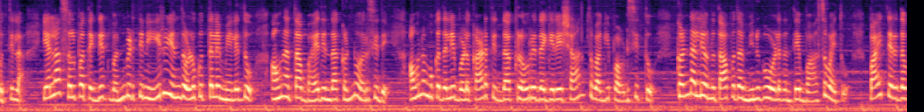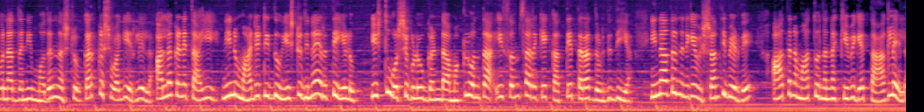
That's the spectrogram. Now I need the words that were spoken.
ಗೊತ್ತಿಲ್ಲ. ಎಲ್ಲ ಸ್ವಲ್ಪ ತೆಗೆದಿಟ್ಟು ಬಂದ್ಬಿಡ್ತೀನಿ, ಇರು ಎಂದು ಅಳುಕುತ್ತಲೇ ಮೇಲೆದ್ದು ಅವನತ್ತ ಭಯದಿಂದ ಕಣ್ಣು ಅರಿಸಿದೆ. ಅವನ ಮುಖದಲ್ಲಿ ಬಳುಕಾಡುತ್ತಿದ್ದ ಕ್ರೌರ್ಯದ ಗೆರೆ ಶಾಂತವಾಗಿ ಪವಡಿಸಿತ್ತು. ಕಣ್ಣಲ್ಲಿ ಅನುತಾಪದ ಮಿನುಗು ಒಳದಂತೆ ಭಾಸವಾಯಿತು. ಬಾಯಿ ತೆರೆದವನ ದನಿ ಮೊದಲಿನಷ್ಟು ಕರ್ಕಶವಾಗಿ ಇರಲಿಲ್ಲ. ಅಲ್ಲ ಕಣೆ ತಾಯಿ, ನೀನು ಮಾಡಿಟ್ಟಿದ್ದು ಎಷ್ಟು ದಿನ ಇರುತ್ತೆ ಹೇಳು. ಎಷ್ಟು ವರ್ಷಗಳು ಗಂಡ ಮಕ್ಕಳು ಅಂತ ಈ ಸಂಸಾರಕ್ಕೆ ಕತ್ತೆ ತರ ದುಡ್ದಿದ್ದೀಯಾ? ಇನ್ನಾದರೂ ನಿನಗೆ ವಿಶ್ರಾಂತಿ ಬೇಡವೆ? ಆತನ ಮಾತು ನನ್ನ ಕಿವಿಗೆ ತಾಗ್ಲೇ ಇಲ್ಲ.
